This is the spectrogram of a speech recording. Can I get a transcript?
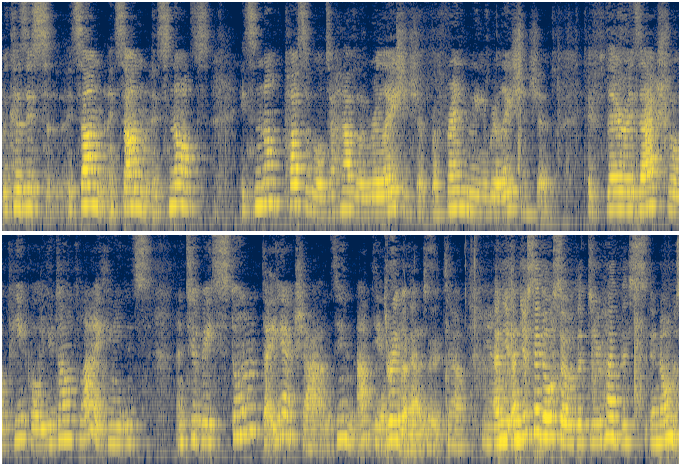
because it's it's on it's on it's not it's not possible to have a relationship, a friendly relationship, if there is actual people you don't like, and it's and to be stumta iekšā zin Driven into it, yeah. Yeah. And you, and you said also that you had this enormous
